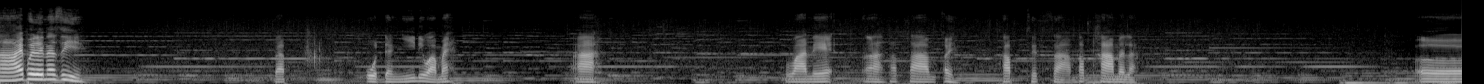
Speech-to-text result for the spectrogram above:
หายไปเลยนะสิ แบบอุดอย่างนี้ดีกว่าไหมอะประมาณนี้ อะ ทับสามเอ้ย ทับเซตสามทับไทม์เลยล่ะ เออ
